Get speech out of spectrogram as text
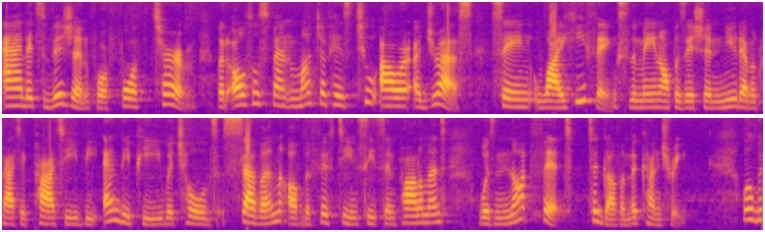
and its vision for fourth term, but also spent much of his two-hour address saying why he thinks the main opposition New Democratic Party, the NDP, which holds seven of the 15 seats in Parliament, was not fit to govern the country. We'll be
